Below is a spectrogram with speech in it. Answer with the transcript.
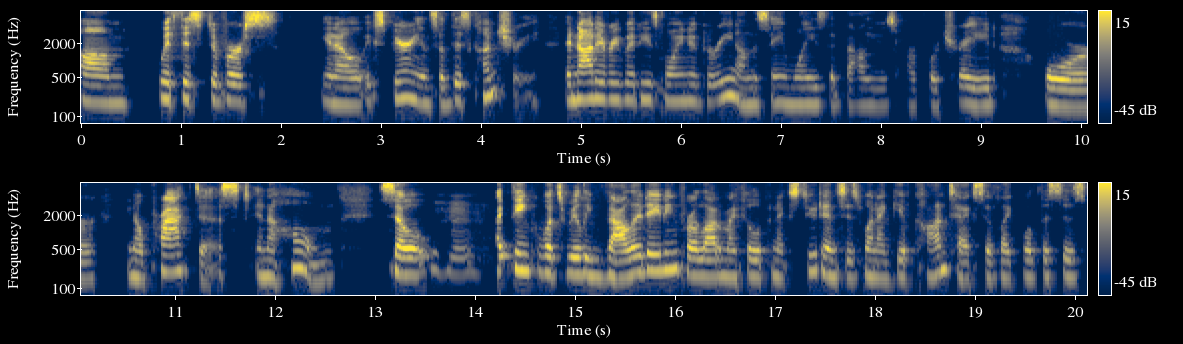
um, with this diverse, you know, experience of this country. And not everybody is going to agree on the same ways that values are portrayed or, you know, practiced in a home. So mm-hmm. I think what's really validating for a lot of my Filipinx students is when I give context of like, well, this is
